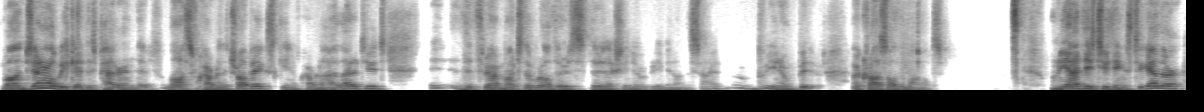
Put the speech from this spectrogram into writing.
while in general, we get this pattern of loss of carbon in the tropics, gain of carbon at high latitudes, throughout much of the world, there's there's actually no agreement on the sign, you know, across all the models. When we add these two things together,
